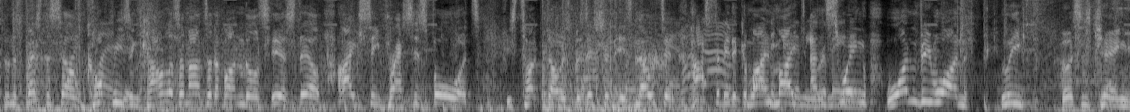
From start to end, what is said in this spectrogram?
doing his best to sell copies and countless amounts of the bundles here still. Icy presses forwards. He's tucked though. His position is noted. Has to be the combined might and remaining. swing 1v1. Leaf versus King.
